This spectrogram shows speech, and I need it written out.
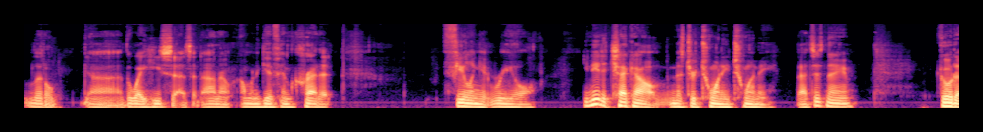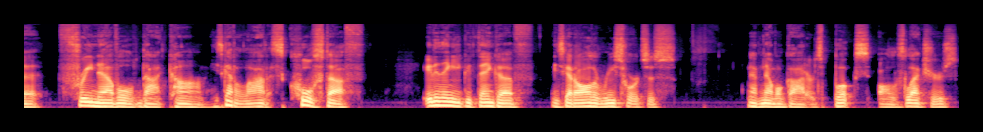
little, uh, the way he says it. I know. I'm going to give him credit. Feeling it real. You need to check out Mr. 2020. That's his name. Go to freeneville.com. He's got a lot of cool stuff. Anything you could think of, he's got all the resources of Neville Goddard's books, all his lectures,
